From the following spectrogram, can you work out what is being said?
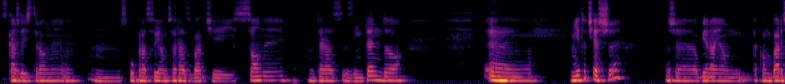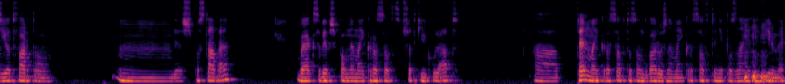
z każdej strony, mm, współpracują coraz bardziej z Sony, teraz z Nintendo. E, Mnie to cieszy, że obierają taką bardziej otwartą mm, wiesz, postawę, bo jak sobie przypomnę Microsoft sprzed kilku lat, a ten Microsoft to są dwa różne Microsofty, nie poznaję tej firmy.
